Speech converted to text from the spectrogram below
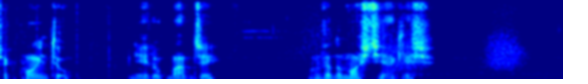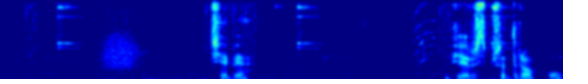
checkpointu. Mniej lub bardziej. Mam wiadomości jakieś. Ciebie? Wiersz sprzed roku.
